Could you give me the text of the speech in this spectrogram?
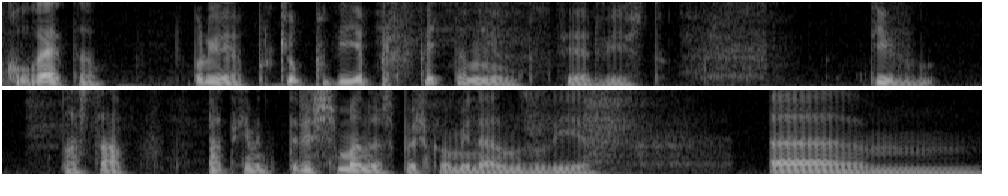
correta. Porquê? Porque eu podia perfeitamente ter visto. Tive, lá está, praticamente três semanas depois de combinarmos o dia. Um,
